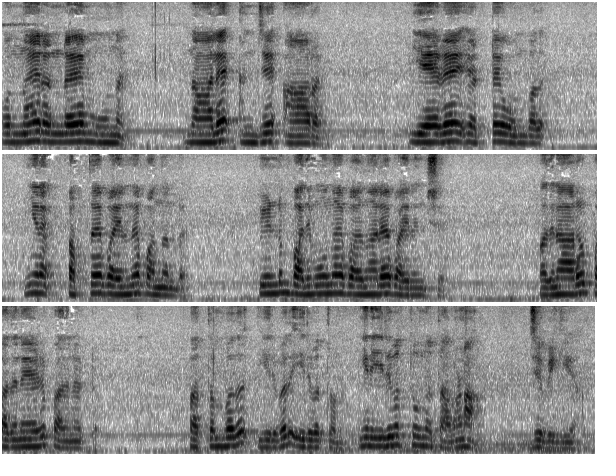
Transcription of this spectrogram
ഒന്ന് രണ്ട് മൂന്ന് നാല് അഞ്ച് ആറ് ഏഴ് എട്ട് ഒമ്പത്. ഇങ്ങനെ പത്ത് പതിനൊന്ന് പന്ത്രണ്ട്. വീണ്ടും പതിമൂന്ന് പതിനാല് പതിനഞ്ച്. പതിനാറ് പതിനേഴ് പതിനെട്ട്. പത്തൊമ്പത് ഇരുപത് ഇരുപത്തൊന്ന്. ഇങ്ങനെ ഇരുപത്തൊന്ന് തവണ ജപിക്കുക.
